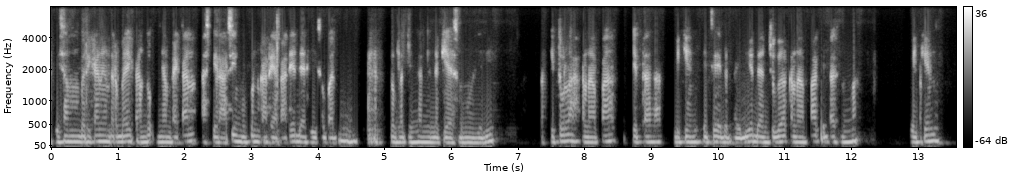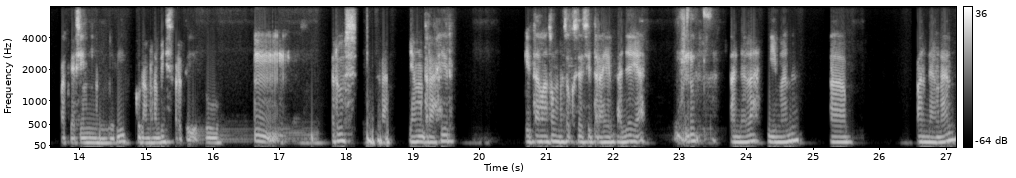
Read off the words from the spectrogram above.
bisa memberikan yang terbaik untuk menyampaikan aspirasi maupun karya-karya dari sobat sobat insan Indonesia semua jadi itulah kenapa kita bikin IC.id dan juga kenapa kita semua bikin podcast ini. Jadi kurang lebih seperti itu. Hmm. Terus yang terakhir kita langsung masuk sesi terakhir aja ya. Hmm. Adalah gimana uh, pandangan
